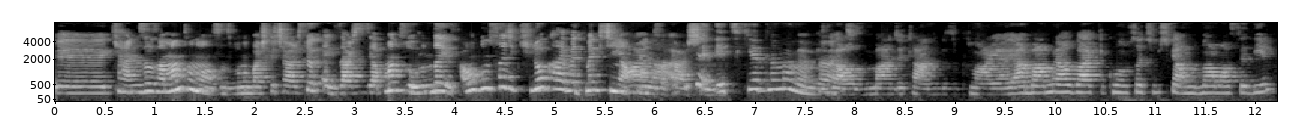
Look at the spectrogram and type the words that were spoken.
e, kendinize zaman tanımalısınız. Bunun başka çaresi yok. Egzersiz yapmak zorundayız. Ama bunu sadece kilo kaybetmek için yapmamıza karşı. Bir de etiketlemememiz Evet. lazım bence kendimizi Pınar ya. Yani ben biraz belki konusu açmışken bundan bahsedeyim.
